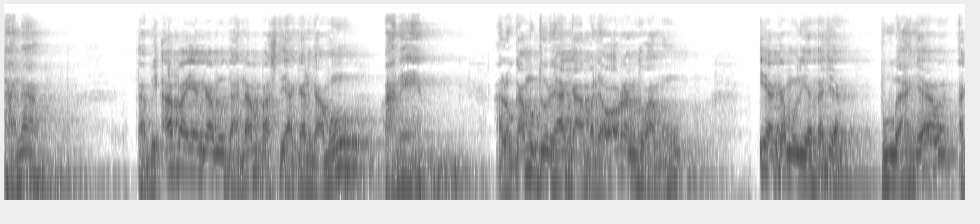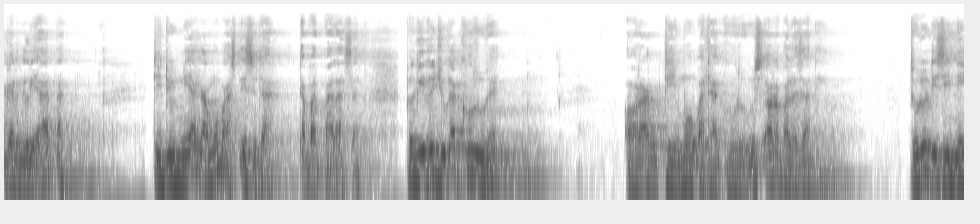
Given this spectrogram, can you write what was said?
tanam. Tapi apa yang kamu tanam pasti akan kamu panen. Kalau kamu durhaka pada orang tuamu, ya kamu lihat aja buahnya akan kelihatan. Di dunia kamu pasti sudah dapat balasan. Begitu juga guru rek. Orang demo pada guru, wis orang balasan nih. Dulu di sini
